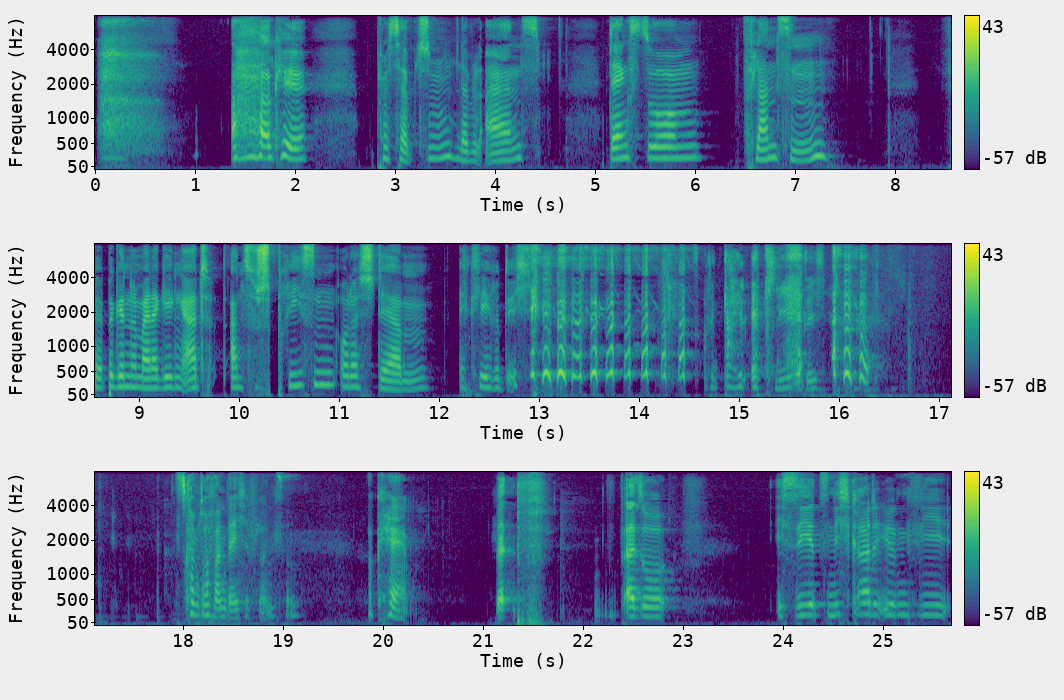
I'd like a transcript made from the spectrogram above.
Ah, Okay. Perception, Level 1. Denkst du, Pflanzen beginnen in meiner Gegenart an zu sprießen oder sterben? Erkläre dich. Geil, erkläre dich. Es kommt drauf an, welche Pflanze. Okay. Äh, Also, ich sehe jetzt nicht gerade irgendwie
